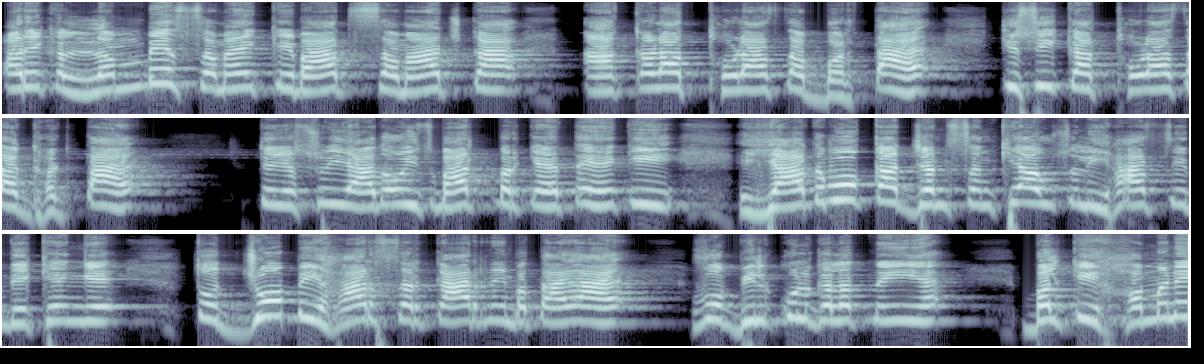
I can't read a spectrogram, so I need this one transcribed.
और एक लंबे समय के बाद समाज का आंकड़ा थोड़ा सा बढ़ता है, किसी का थोड़ा सा घटता है तेजस्वी यादव इस बात पर कहते हैं कि यादवों का जनसंख्या उस लिहाज से देखेंगे तो जो बिहार सरकार ने बताया है, वो बिल्कुल गलत नहीं है, बल्कि हमने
